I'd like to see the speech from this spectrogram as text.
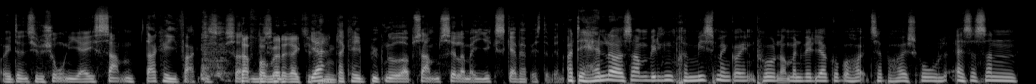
og i den situation, I er i sammen, der kan I faktisk sådan, Der fungerer det rigtig ja, fint. der kan I bygge noget op sammen, selvom at I ikke skal være bedste venner. Og det handler også om, hvilken præmis man går ind på, når man vælger at gå på høj, tage på højskole. Altså sådan,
